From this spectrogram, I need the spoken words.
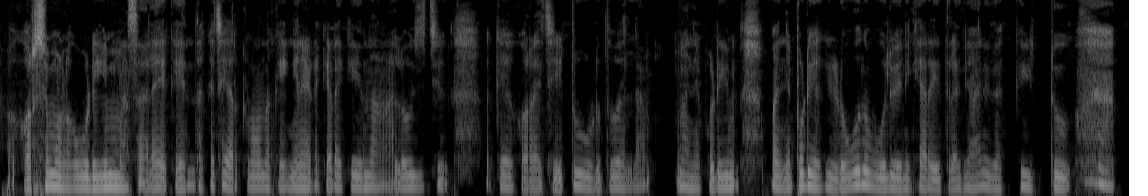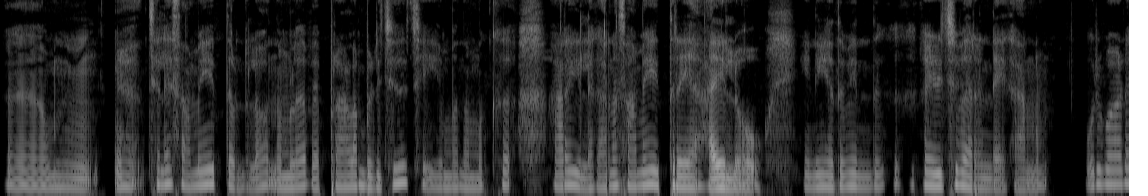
അപ്പോൾ കുറച്ച് മുളക് പൊടിയും മസാലയൊക്കെ എന്തൊക്കെ ചേർക്കണമെന്നൊക്കെ ഇങ്ങനെ ഇടയ്ക്കിടയ്ക്ക് ഇന്ന് ആലോചിച്ച് ഒക്കെ കുറേശ്ശെ ഇട്ട് കൊടുത്തു. എല്ലാം മഞ്ഞപ്പൊടിയും മഞ്ഞപ്പൊടിയൊക്കെ ഇടുമെന്ന് പോലും എനിക്കറിയത്തില്ല. ഞാനിതൊക്കെ ഇട്ടു. ചില സമയത്തുണ്ടല്ലോ നമ്മൾ വെപ്രാളം പിടിച്ച് ചെയ്യുമ്പോൾ നമുക്ക് അറിയില്ല. കാരണം സമയം ഇത്രയേ ആയല്ലോ ഇനി അത് വെന്ത് കഴിച്ച് വരണ്ടേ? കാരണം ഒരുപാട്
